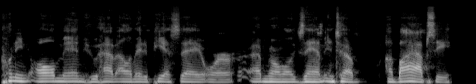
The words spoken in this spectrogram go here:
putting all men who have elevated PSA or abnormal exam into a, a biopsy.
